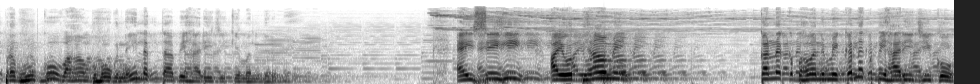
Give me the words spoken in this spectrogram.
प्रभु को वहाँ भोग नहीं लगता बिहारी जी के मंदिर में। ऐसे ही अयोध्या में कनक भवन में कनक बिहारी जी को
